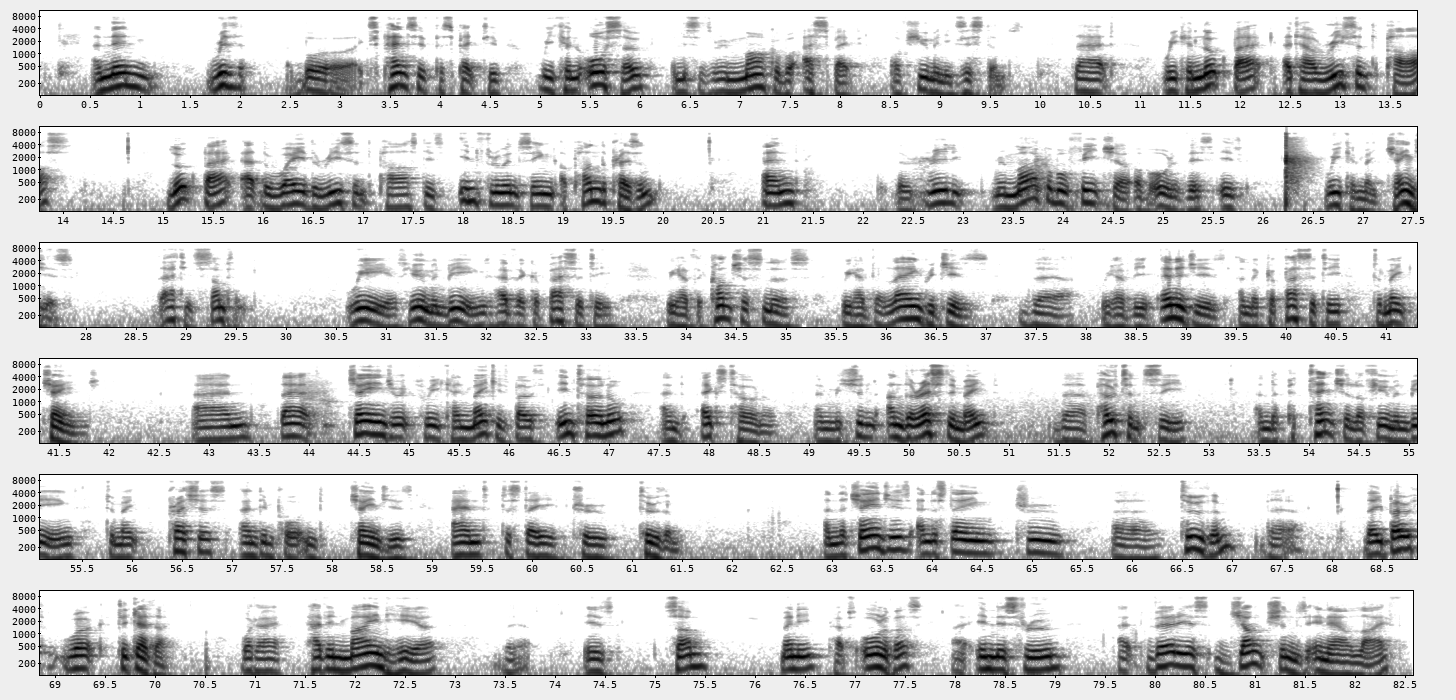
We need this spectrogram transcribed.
and then with a more expansive perspective, we can also, and this is a remarkable aspect of human existence, that we can look back at our recent past, look back at the way the recent past is influencing upon the present, and the really remarkable feature of all of this is we can make changes. That is something. We as human beings have the capacity, we have the consciousness, we have the languages there, we have the energies and the capacity to make change. And that change which we can make is both internal and external. And we shouldn't underestimate the potency and the potential of human beings to make precious and important changes and to stay true to them. And the changes and the staying true uh, to them, they both work together. What I have in mind here is some, many, perhaps all of us uh, in this room at various junctions in our life.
